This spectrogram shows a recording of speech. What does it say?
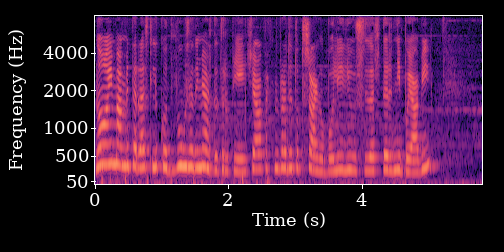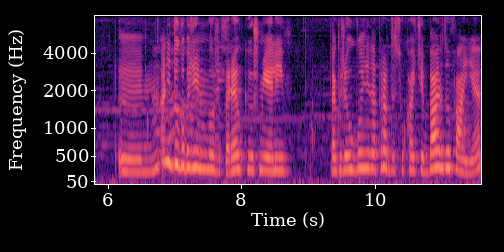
No i mamy teraz tylko dwóch zadymiarzy do tropnięcia, a tak naprawdę to trzech, bo Lili już za 4 dni pojawi. Ym, a niedługo będziemy może perełki już mieli. Także ogólnie naprawdę słuchajcie, bardzo fajnie.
